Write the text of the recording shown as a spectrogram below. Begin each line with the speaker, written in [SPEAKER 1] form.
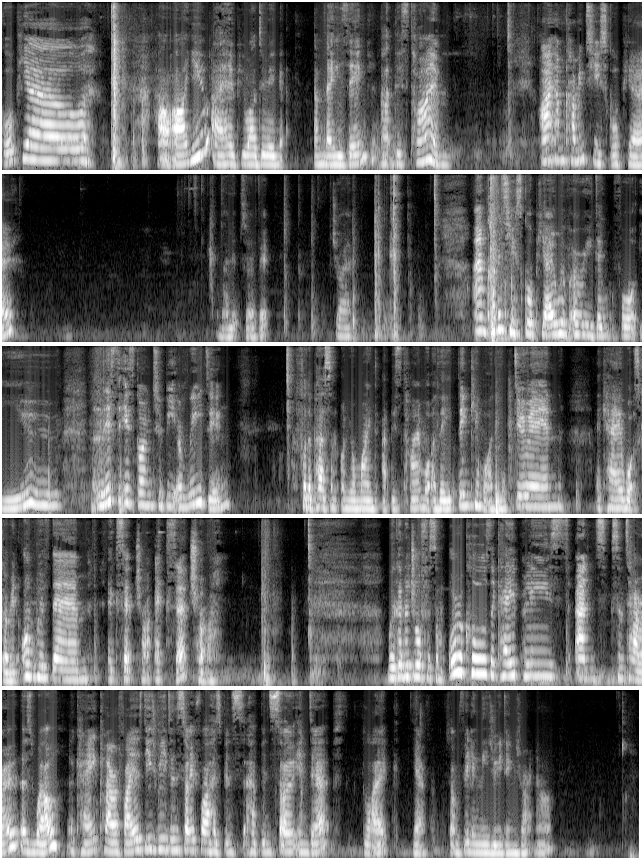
[SPEAKER 1] Scorpio. How are you? I hope you are doing amazing at this time. I am coming to you, Scorpio. My lips are a bit dry. I am coming to you, Scorpio, with a reading for you. This is going to be a reading for the person on your mind at this time. What are they thinking? What are they doing? Okay, what's going on with them, etc., etc. We're going to draw for some oracles, okay, please, and some tarot as well, okay, clarifiers. These readings so far has been have been so in depth, like, yeah, so I'm feeling these readings right now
